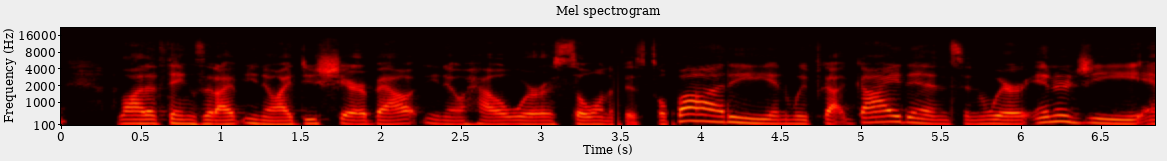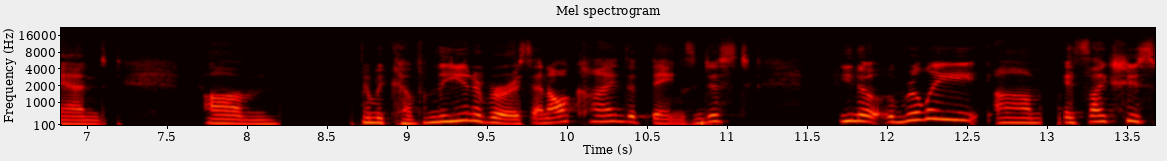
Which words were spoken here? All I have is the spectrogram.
A lot of things that I, you know, I do share about, you know, how we're a soul in a physical body and we've got guidance and we're energy and, um, and we come from the universe and all kinds of things and just you know, really, um, it's like she's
